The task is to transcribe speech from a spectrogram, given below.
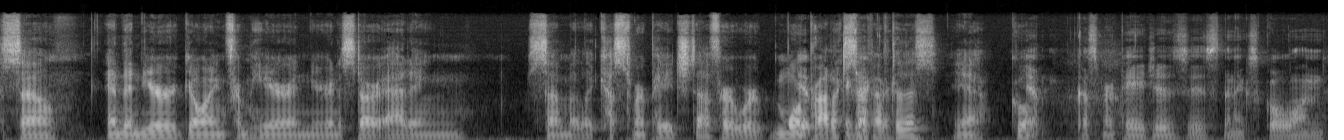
So, and then you're going from here and you're going to start adding some uh, like customer page stuff or we're more yep, product exactly. stuff after this? Yeah. Cool. Yep. Customer pages is the next goal. And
